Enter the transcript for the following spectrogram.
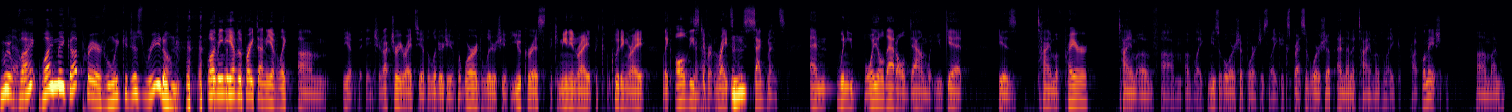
we- why why make up prayers when we could just read them? well, I mean, you have the breakdown. You have like um, you have the introductory rites, you have the liturgy of the word, the liturgy of the Eucharist, the communion rite, the concluding rite, like all of these different rites and these segments. And when you boil that all down, what you get is time of prayer, time of um, of like musical worship or just like expressive worship, and then a time of like proclamation. Um, I'm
